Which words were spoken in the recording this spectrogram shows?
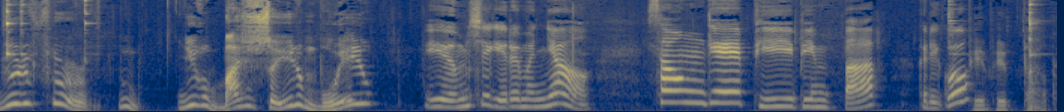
beautiful. 음, 이거 맛있어요. 이름 뭐예요? 이 음식 이름은요. 성게 비빔밥 그리고 비빔밥.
